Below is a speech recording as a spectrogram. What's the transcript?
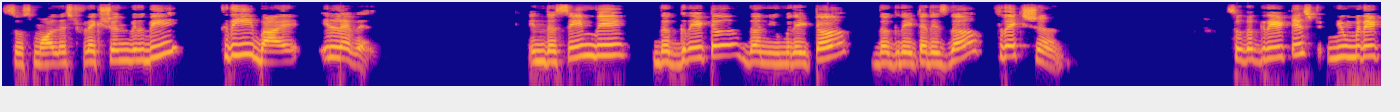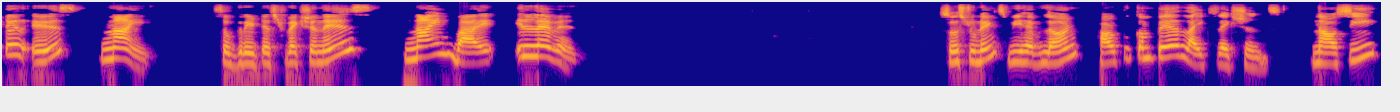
So, smallest fraction will be 3 by 11. In the same way, the greater the numerator, the greater is the fraction. So, the greatest numerator is 9. So, greatest fraction is 9 by 11. So students, we have learned how to compare like fractions. Now see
